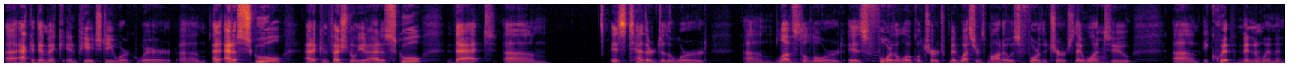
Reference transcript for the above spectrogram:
uh, academic and PhD work where um, at, at a school, at a confessional, you know, at a school that um, is tethered to the Word, um, loves the Lord, is for the local church. Midwestern's motto is for the church. They want to um, equip men and women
